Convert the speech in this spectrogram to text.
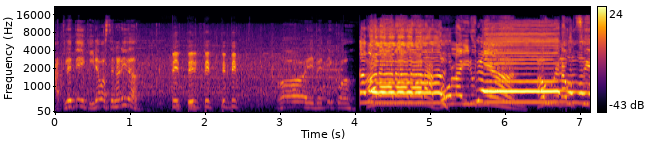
Atletik irabazten ari da. Pip, pip, pip, pip, pip. Oi, betikoa. Ara, ara, ara, bola iruñean. Aurrera utzi.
